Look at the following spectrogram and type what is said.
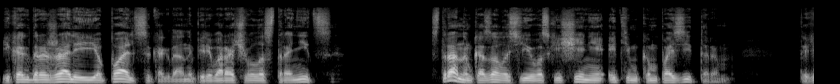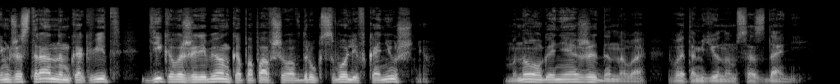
и как дрожали ее пальцы, когда она переворачивала страницы. Странным казалось ее восхищение этим композитором. Таким же странным, как вид дикого жеребенка, попавшего вдруг с воли в конюшню. Много неожиданного в этом юном создании.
